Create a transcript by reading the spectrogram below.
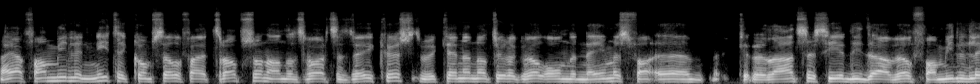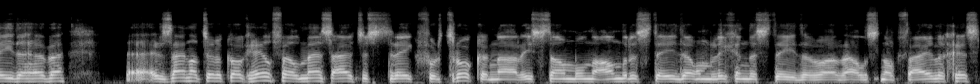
Nou ja, familie niet. Ik kom zelf uit Trabzon aan de Zwarte Zeekust. We kennen natuurlijk wel ondernemers, van, uh, relaties hier die daar wel familieleden hebben. Uh, er zijn natuurlijk ook heel veel mensen uit de streek vertrokken naar Istanbul, naar andere steden, omliggende steden waar alles nog veilig is.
